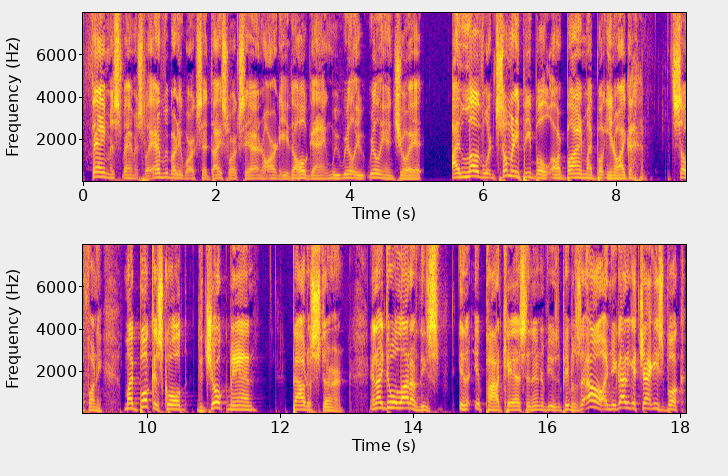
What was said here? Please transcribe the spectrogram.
famous, famous place. Everybody works there. Dice works there, and Artie, the whole gang. We really, really enjoy it. I love what so many people are buying my book. You know, I got it's so funny. My book is called The Joke Man, Bow to Stern, and I do a lot of these podcasts and interviews. And people say, "Oh, and you got to get Jackie's book,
